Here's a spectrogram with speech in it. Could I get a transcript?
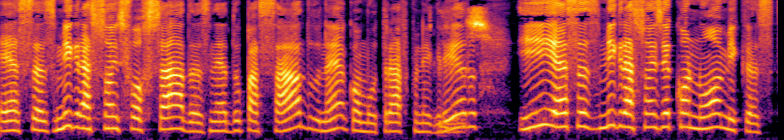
essas migrações forçadas né, do passado, né, como o tráfico negreiro, Isso. e essas migrações econômicas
